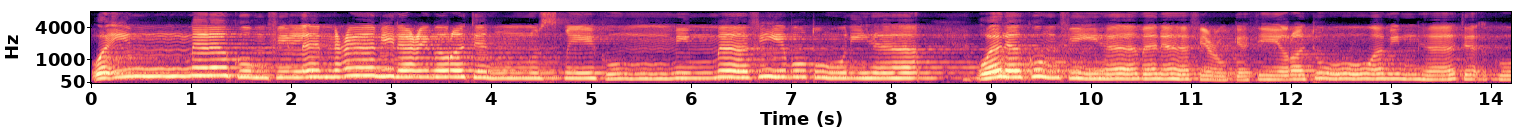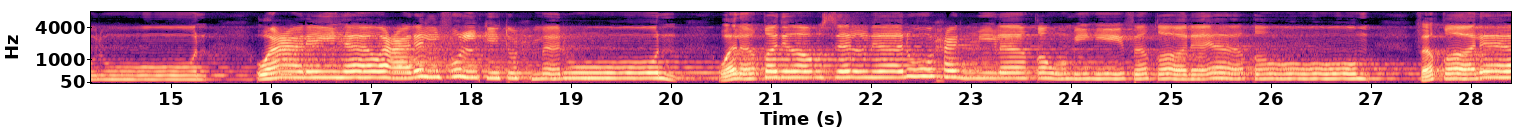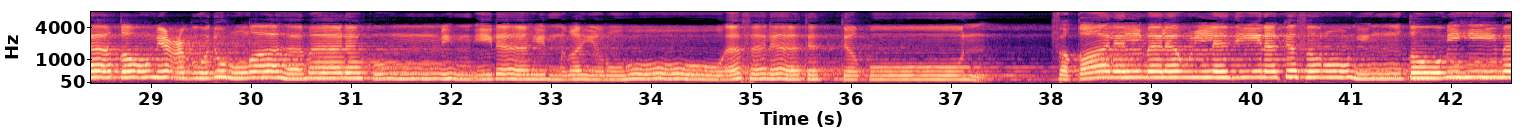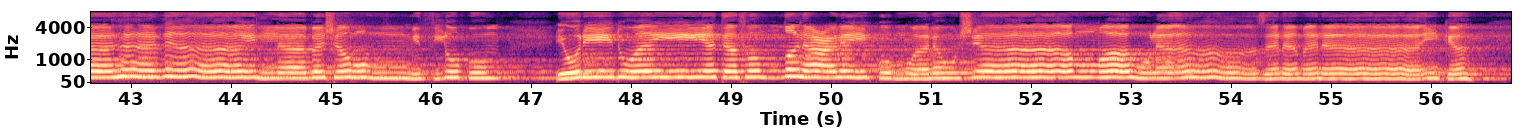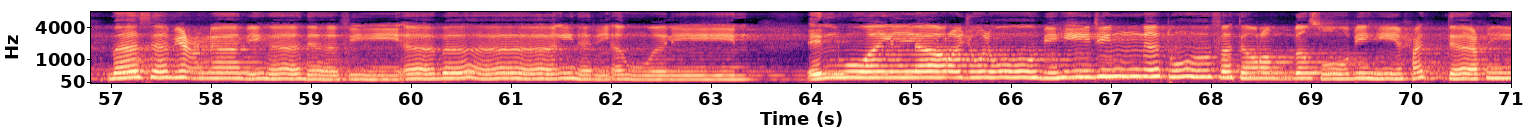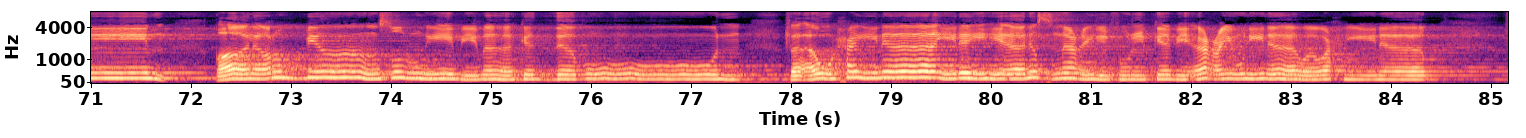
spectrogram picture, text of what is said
وإن لكم في الأنعام لعبرة نسقيكم مما في بطونها ولكم فيها منافع كثيرة ومنها تأكلون وعليها وعلى الفلك تحملون ولقد أرسلنا نوحا إلى قومه فقال يا قوم فقال يا قوم اعبدوا الله ما لكم من إله غيره أفلا تتقون. فقال الملأ الذين كفروا من قومه ما هذا إلا بشر مثلكم يريد أن يتفضل عليكم ولو شاء الله لأنزل ملائكة ما سمعنا بهذا في آبائنا الأولين. إن هو إلا رجل به جنة فتربصوا به حتى حين. قال رب انصرني بما كذبون. فأوحينا إليه أن اصنع الفلك بأعيننا ووحينا.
